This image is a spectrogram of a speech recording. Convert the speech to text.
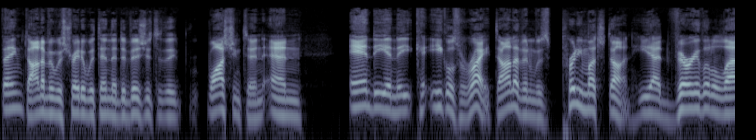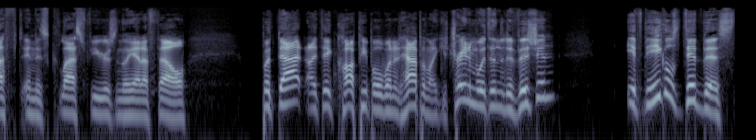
thing? Donovan was traded within the division to the Washington, and Andy and the Eagles were right. Donovan was pretty much done. He had very little left in his last few years in the NFL. But that I think caught people when it happened. Like you trade him within the division. If the Eagles did this,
